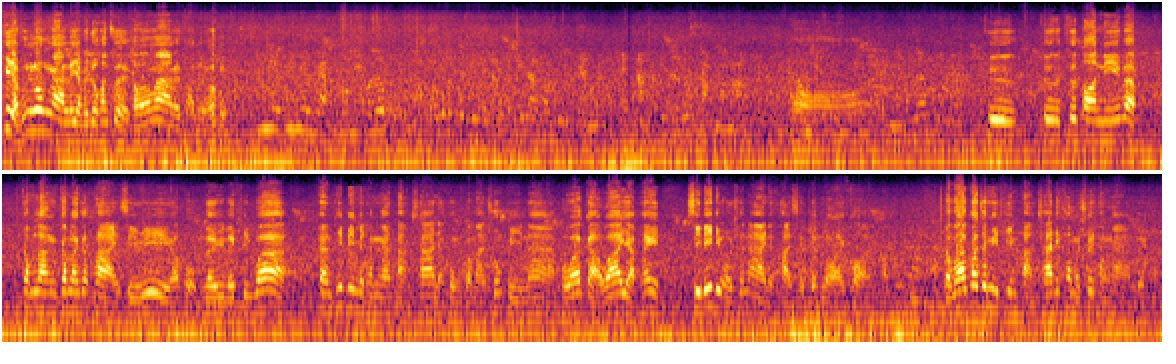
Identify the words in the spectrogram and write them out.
คืออย่าเพิ่งร่วมงานเลยอยากไปดูคอนเสิร์ตเขามากๆเลยตอนนี้พี่มิวพี่มิวแบบพวกนี้เขาเริ่ผมเนาะเขาเริ่มจะมีไปตางประเทศเราเรามีกันไปต่างปรทศเราริ่มกลับมาเนาองอะต่เงี้ยมันเริ่มมีนะคือคือคือตอนนี้แบบกำลังกำลังจะถ่ายซีรีส์ครับผมเลยเลยคิดว่าแผนที่บินไปทำงานต่างชาติเนี่ยคงประมาณช่วงปีหน้า เพราะว่ากล่าวว่าอยากให้ซีรีส์ดิโ Ocean Eye เนี่ยถ่ายเสร็จเรียบร้อยก่อนครับแต่ว่าก็จะมีทีมต่างชาติที่เข้ามาช่วยทำงานด้วยครับ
